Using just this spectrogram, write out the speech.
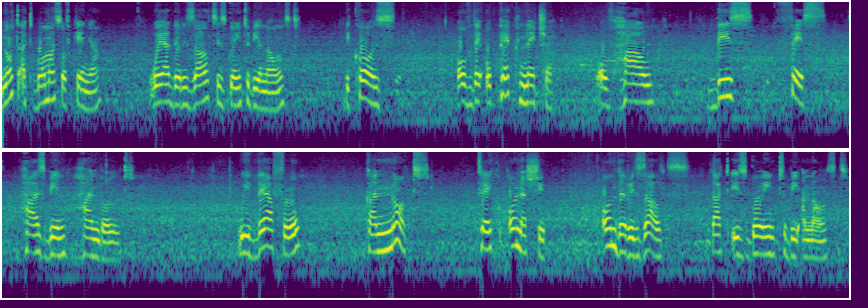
not at Bomas of Kenya, where the result is going to be announced because of the opaque nature of how this phase has been handled. We therefore cannot take ownership on the results that is going to be announced.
